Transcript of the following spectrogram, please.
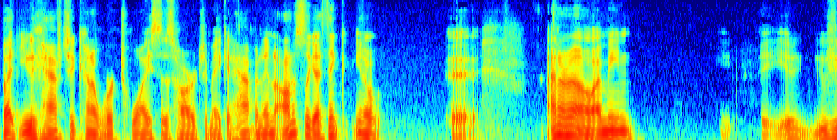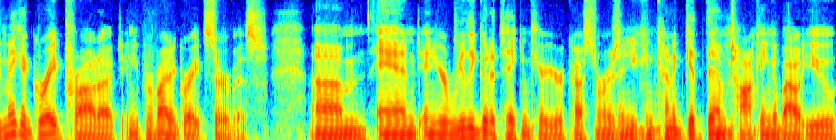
but you have to kind of work twice as hard to make it happen. And honestly, I think, you know, uh, I don't know. I mean, if you make a great product and you provide a great service, um, and and you're really good at taking care of your customers, and you can kind of get them talking about you,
